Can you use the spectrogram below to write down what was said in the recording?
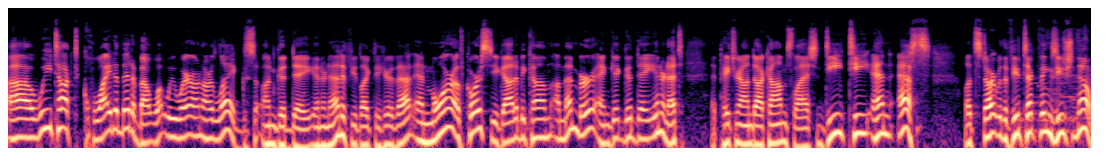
Uh, we talked quite a bit about what we wear on our legs on Good Day Internet. If you'd like to hear that and more, of course, you got to become a member and get Good Day Internet at patreon.com slash DTNS. Let's start with a few tech things you should know.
